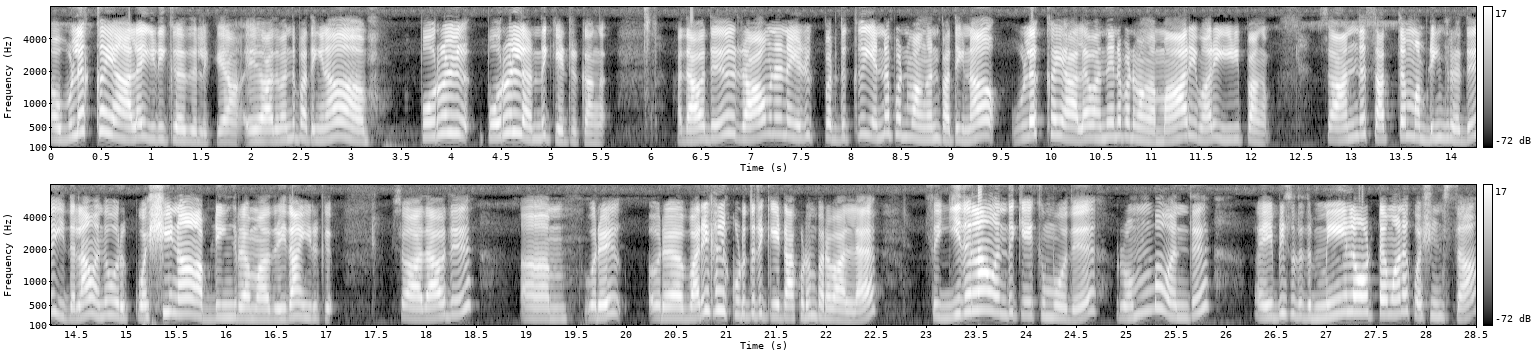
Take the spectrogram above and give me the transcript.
உலக்கையால் இடிக்கிறது இல்லையா அது வந்து பார்த்திங்கன்னா பொருள் பொருள்லேருந்து கேட்டிருக்காங்க. அதாவது ராவணனை எழுப்புறதுக்கு என்ன பண்ணுவாங்கன்னு பார்த்தீங்கன்னா உலக்கையால் வந்து என்ன பண்ணுவாங்க மாறி மாறி இடிப்பாங்க. ஸோ அந்த சத்தம் அப்படிங்கிறது இதெல்லாம் வந்து ஒரு கொஷினா அப்படிங்கிற மாதிரி தான் இருக்குது ஸோ அதாவது ஒரு ஒரு வரிகள் கொடுத்துட்டு கேட்டால் கூட பரவாயில்ல. ஸோ இதெல்லாம் வந்து கேட்கும்போது ரொம்ப வந்து எப்படி சொல்கிறது மேலோட்டமான கொஷின்ஸ் தான்.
